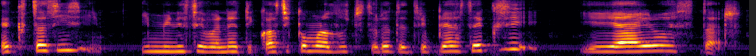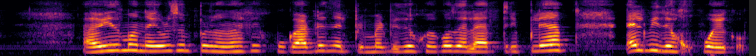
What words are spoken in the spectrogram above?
Éxtasis y Mini Cibernético, así como los luchadores de AAA Sexy y Aero Star. Abismo Negro es un personaje jugable en el primer videojuego de la AAA, el videojuego.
